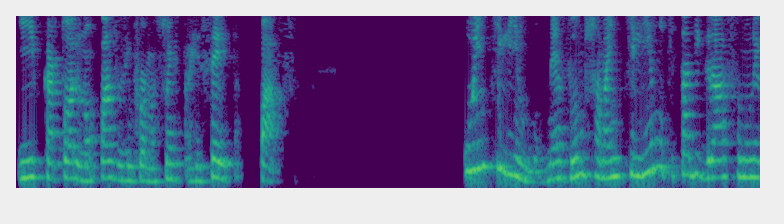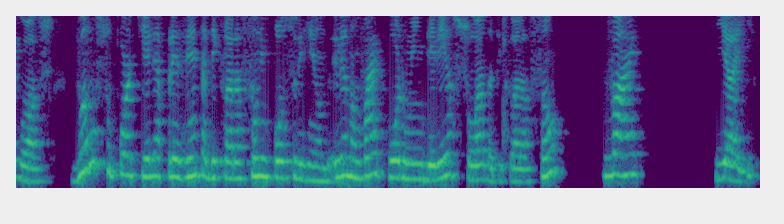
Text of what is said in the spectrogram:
E cartório não passa as informações para a Receita? Passa. O inquilino, né, vamos chamar inquilino que está de graça no negócio. Vamos supor que ele apresenta a declaração de imposto de renda. Ele não vai pôr um endereço lá da declaração? Vai. E aí?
